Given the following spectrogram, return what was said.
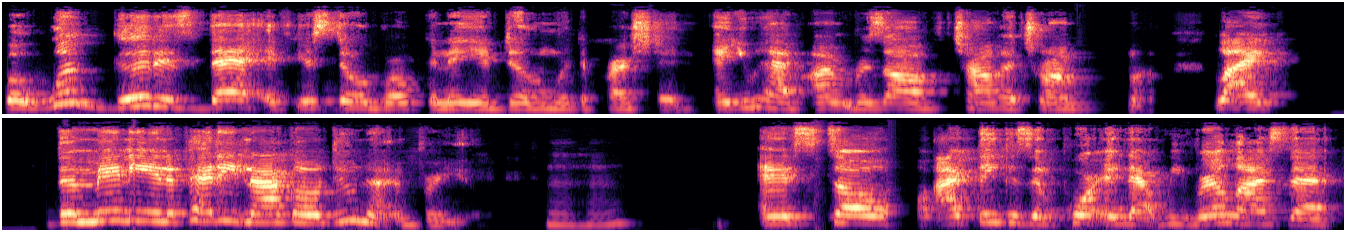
But what good is that if you're still broken and you're dealing with depression and you have unresolved childhood trauma? Like the mini and the petty not gonna do nothing for you. Mm-hmm. And so I think it's important that we realize that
